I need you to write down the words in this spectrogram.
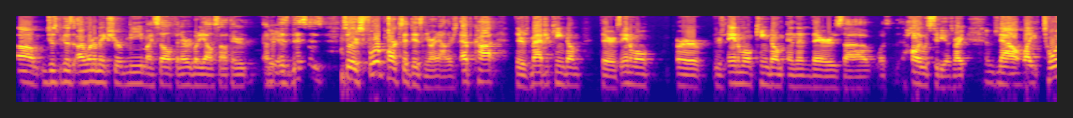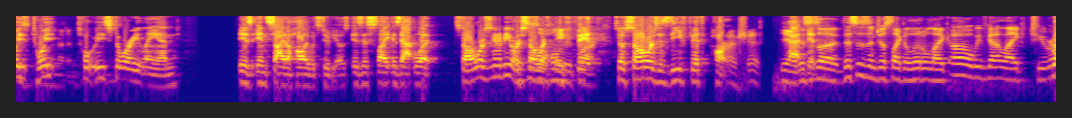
Um, just because I want to make sure me, myself, and everybody else out there Yeah. is this is so. There's four parks at Disney right now. There's Epcot, there's Magic Kingdom, there's Animal or there's Animal Kingdom, and then there's uh what's Hollywood Studios, right? MGM. Now, like Toys, Toy, Toy Story Land is inside of Hollywood Studios. Is this like is that what Star Wars is going to be, or This Star is a Wars a fifth? park. So Star Wars is the fifth part. Oh shit! Yeah, at this is a this isn't just like a little like oh we've got like two rides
